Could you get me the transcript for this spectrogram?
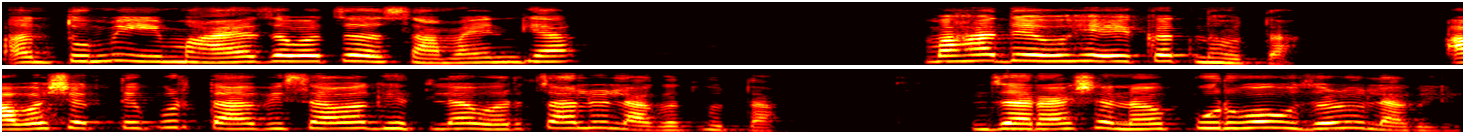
आणि तुम्ही मायाजवळचं सामायन घ्या. महादेव हे ऐकत नव्हता. आवश्यकतेपुरता विसावा घेतल्यावर चालू लागत होता. जराशानं पूर्व उजळू लागली.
